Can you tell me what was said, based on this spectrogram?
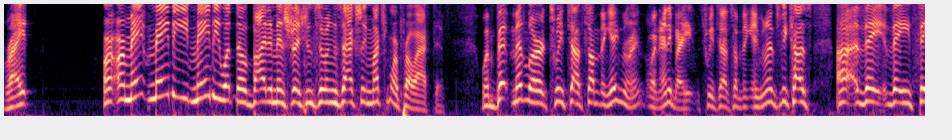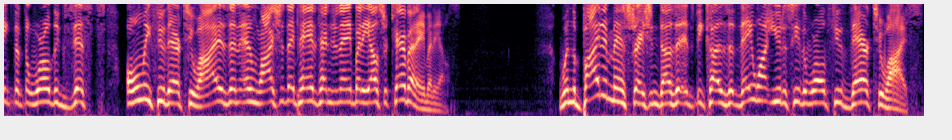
Right? Or, or may, maybe maybe what the Biden administration is doing is actually much more proactive when Bette Midler tweets out something ignorant, when anybody tweets out something ignorant, it's because uh, they they think that the world exists only through their two eyes, and, and why should they pay attention to anybody else or care about anybody else? When the Biden administration does it, it's because they want you to see the world through their two eyes.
